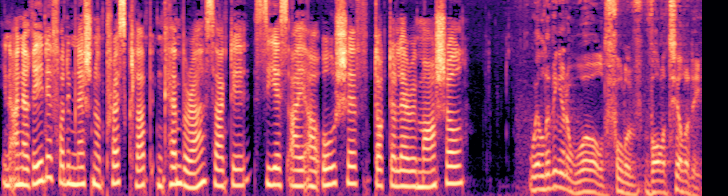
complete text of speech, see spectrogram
In einer Rede vor dem National Press Club in Canberra sagte CSIRO-Chef Dr. Larry Marshall, We're living in a world full of volatility,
